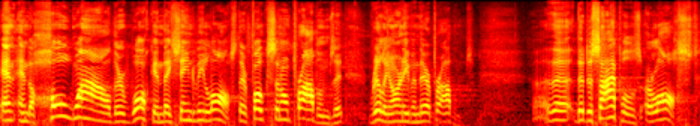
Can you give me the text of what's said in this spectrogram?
and, and the whole while they're walking, they seem to be lost. They're focusing on problems that really aren't even their problems. Uh, the, the disciples are lost.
